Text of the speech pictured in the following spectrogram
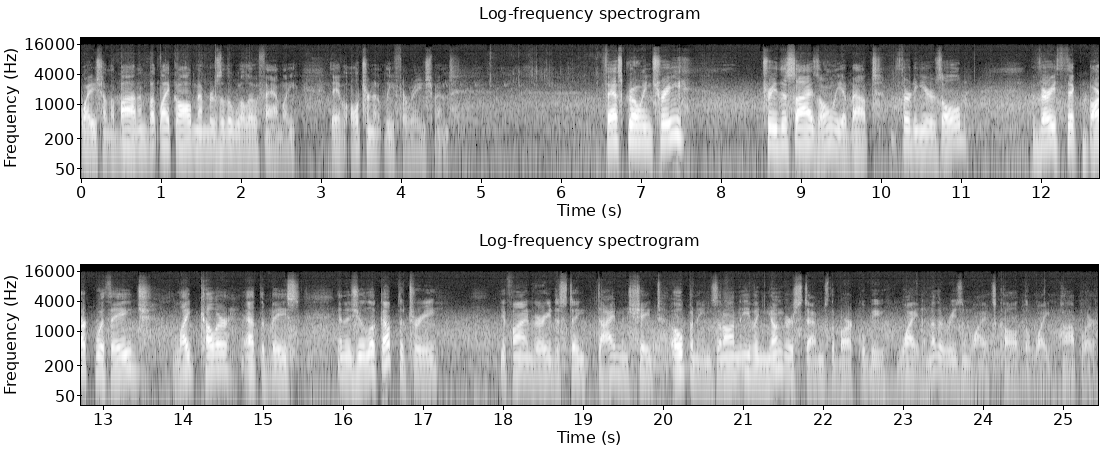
whitish on the bottom, but like all members of the willow family, they have alternate leaf arrangement. Fast growing tree, tree this size, only about 30 years old. Very thick bark with age, light color at the base. And as you look up the tree, you find very distinct diamond-shaped openings. And on even younger stems, the bark will be white. Another reason why it's called the white poplar.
